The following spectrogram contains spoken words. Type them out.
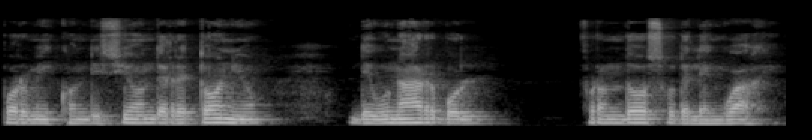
por mi condición de retoño de un árbol frondoso de lenguaje.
